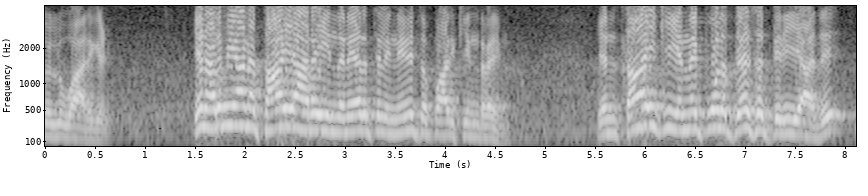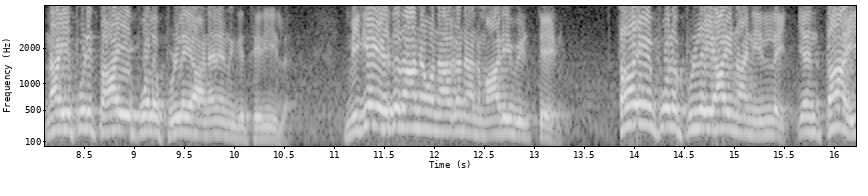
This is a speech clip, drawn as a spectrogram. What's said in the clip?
சொல்லுவார்கள். என் அருமையான தாயாரை இந்த நேரத்தில் நினைத்து பார்க்கின்றேன். என் தாய்க்கு என்னை போல பேச தெரியாது. நான் எப்படி தாயை போல பிள்ளையானேன்னு எனக்கு தெரியல. மிக எதிரானவனாக நான் மாறிவிட்டேன். தாயை போல பிள்ளையாய் நான் இல்லை. என் தாய்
